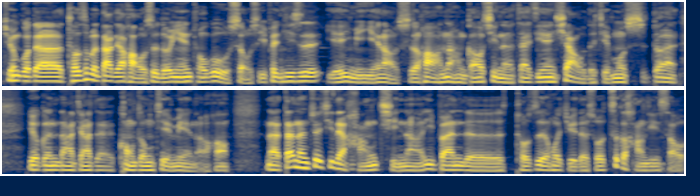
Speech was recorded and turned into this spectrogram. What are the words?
全国的投资们大家好，我是轮研投顾首席分析师严一鸣严老师哈，那很高兴呢，在今天下午的节目时段又跟大家在空中见面了哈。那当然最近的行情呢，一般的投资人会觉得说这个行情少，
